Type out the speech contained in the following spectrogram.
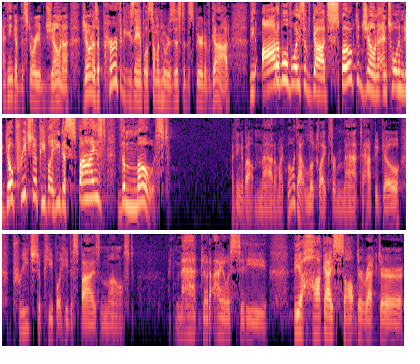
I think of the story of Jonah. Jonah is a perfect example of someone who resisted the Spirit of God. The audible voice of God spoke to Jonah and told him to go preach to a people he despised the most. I think about Matt. I'm like, what would that look like for Matt to have to go preach to people he despised most? Like, Matt, go to Iowa City, be a Hawkeye salt director.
